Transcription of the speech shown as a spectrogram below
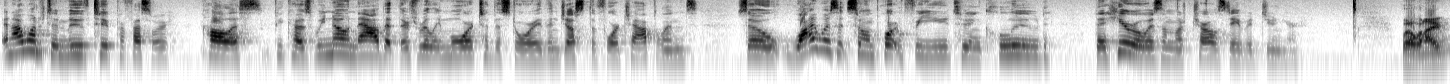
And I wanted to move to Professor Collis because we know now that there's really more to the story than just the four chaplains. So, why was it so important for you to include the heroism of Charles David Jr.? Well, when I,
